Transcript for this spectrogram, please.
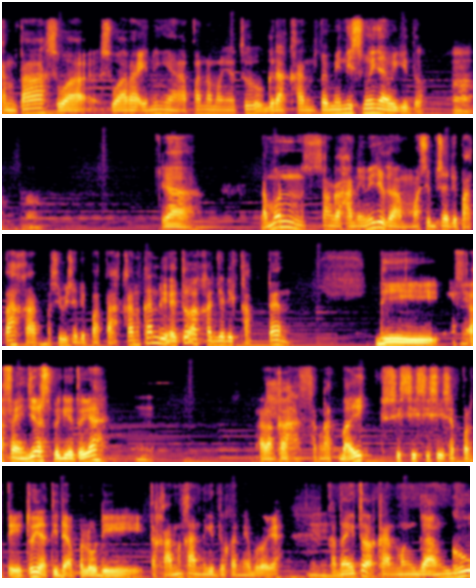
kental suara, suara ininya apa namanya tuh gerakan feminismenya begitu. Ah, ah. Ya. Namun sanggahan ini juga masih bisa dipatahkan, masih bisa dipatahkan kan dia itu akan jadi kapten di Avengers begitu ya. Hmm. Alangkah sangat baik sisi-sisi seperti itu ya tidak perlu ditekankan gitu kan ya bro ya. Hmm. Karena itu akan mengganggu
